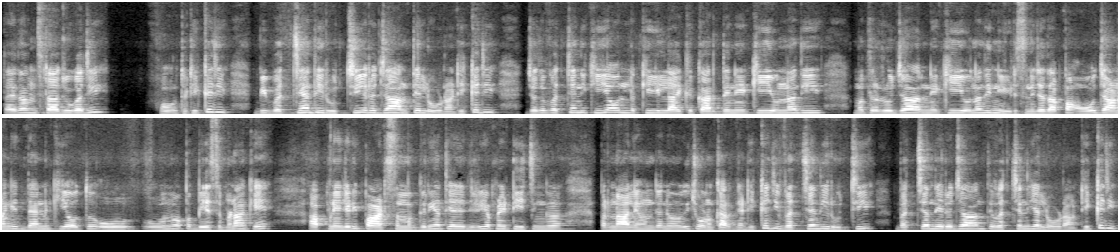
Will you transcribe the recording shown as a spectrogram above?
ਤਾਂ ਇਹਦਾ ਆਨਸਰ ਆ ਜਾਊਗਾ ਜੀ ਫੋਰਥ ਠੀਕ ਹੈ ਜੀ? ਵੀ ਬੱਚਿਆਂ ਦੀ ਰੁਚੀ ਰੁਝਾਨ ਤੇ ਲੋੜਾਂ, ਠੀਕ ਹੈ ਜੀ? ਜਦੋਂ ਬੱਚਿਆਂ ਦੀ ਕੀ ਆ, ਉਹ ਕੀ ਲਾਈਕ ਕਰਦੇ ਨੇ, ਕੀ ਉਹਨਾਂ ਦੀ ਮਤਲਬ ਰੁਝਾਨ ਨੇ, ਕੀ ਉਹਨਾਂ ਦੀ ਨੀਡਸ ਨੇ, ਜਦ ਆਪਾਂ ਉਹ ਜਾਣਾਂਗੇ ਦੈਨ ਕੀ ਆ, ਉਹ ਤੋਂ ਉਹ, ਉਹਨੂੰ ਆਪਾਂ ਬੇਸ ਬਣਾ ਕੇ ਆਪਣੇ ਜਿਹੜੀ ਪਾਠ ਸਮੱਗਰੀਆਂ ਤੇ ਜਿਹੜੀ ਆਪਣੀ ਟੀਚਿੰਗ ਪ੍ਰਣਾਲੀ ਹੁੰਦੇ ਨੇ, ਉਹਦੀ ਚੋਣ ਕਰਦੇ ਹਾਂ, ਠੀਕ ਹੈ ਜੀ? ਬੱਚਿਆਂ ਦੀ ਰੁਚੀ, ਬੱਚਿਆਂ ਦੇ ਰੁਝਾਨ ਤੇ ਬੱਚਿਆਂ ਦੀਆਂ ਲੋੜਾਂ, ਠੀਕ ਹੈ ਜੀ?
